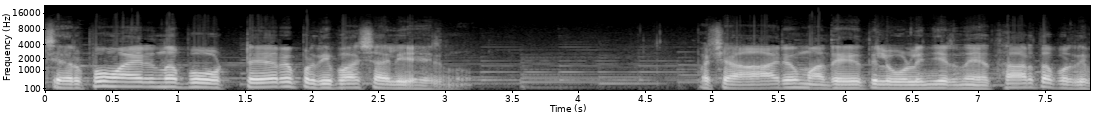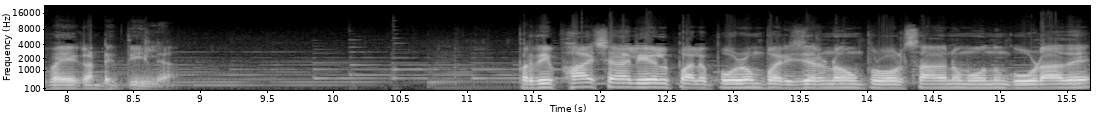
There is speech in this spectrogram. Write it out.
ചെറുപ്പമായിരുന്നപ്പോൾ ഒട്ടേറെ പ്രതിഭാശാലിയായിരുന്നു. പക്ഷെ ആരും അദ്ദേഹത്തിൽ ഒളിഞ്ഞിരുന്ന യഥാർത്ഥ പ്രതിഭയെ കണ്ടെത്തിയില്ല. പ്രതിഭാശാലികൾ പലപ്പോഴും പരിചരണവും പ്രോത്സാഹനവും ഒന്നും കൂടാതെ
